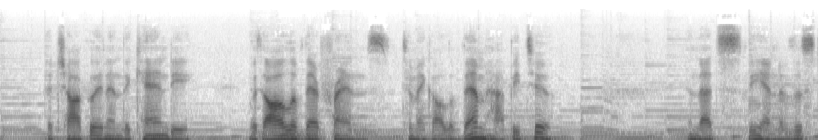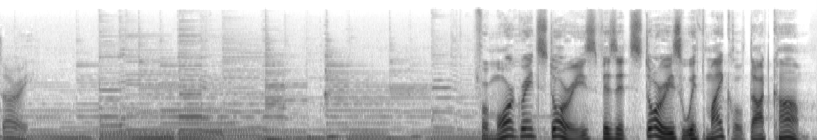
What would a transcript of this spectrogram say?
the chocolate and the candy with all of their friends to make all of them happy too. And that's the end of the story. For more great stories, visit storieswithmichael.com.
